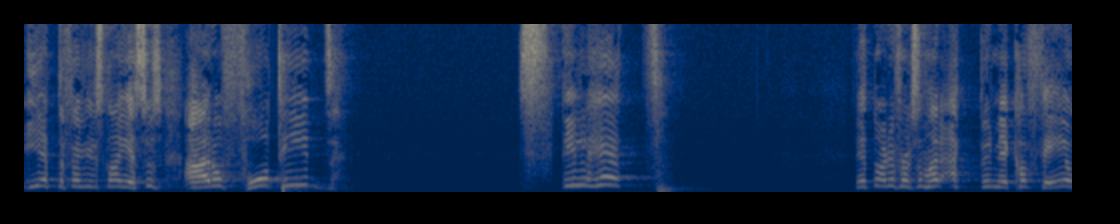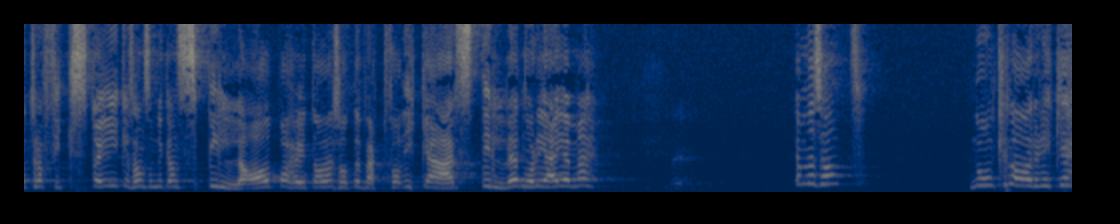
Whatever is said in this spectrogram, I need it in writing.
i etterfølgelsen av Jesus, er å få tid. Stillhet. Vet, nå er det folk som har apper med kafé og trafikkstøy ikke sant, som du kan spille av på høyttaleren, sånn at det i hvert fall ikke er stille når de er hjemme. Ja, men det er sant. Noen klarer det ikke.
